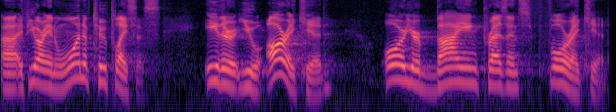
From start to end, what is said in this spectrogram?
uh, if you are in one of two places. Either you are a kid or you're buying presents for a kid.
